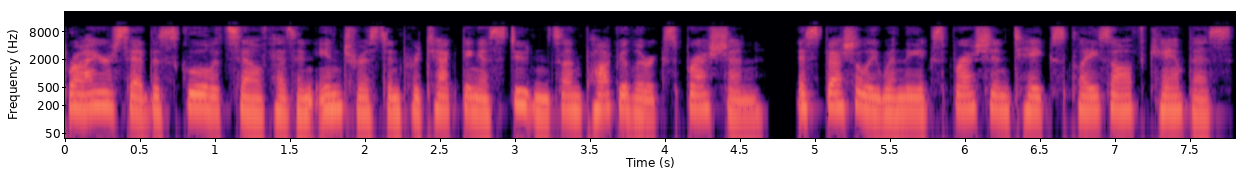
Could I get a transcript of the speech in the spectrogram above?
Breyer said the school itself has an interest in protecting a student's unpopular expression, especially when the expression takes place off campus,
